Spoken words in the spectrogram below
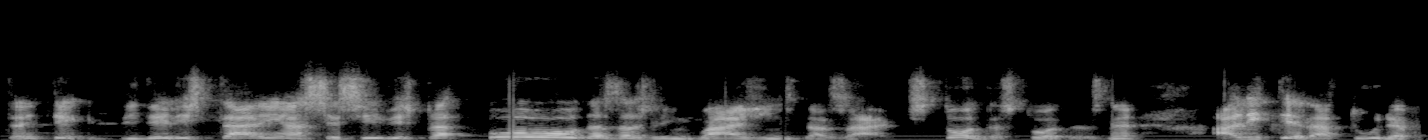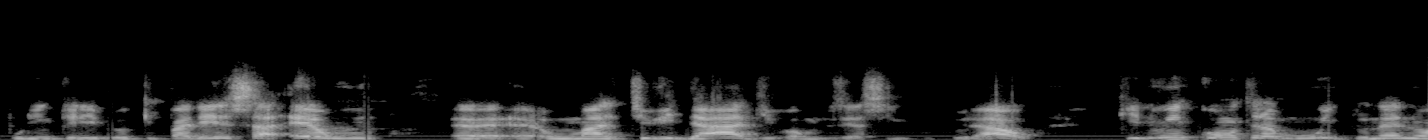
então, tem, de eles estarem acessíveis para todas as linguagens das artes, todas, todas, né? A literatura, por incrível que pareça, é, um, é, é uma atividade, vamos dizer assim, cultural, que não encontra muito, né? não,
